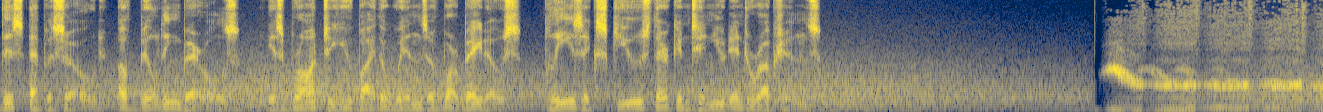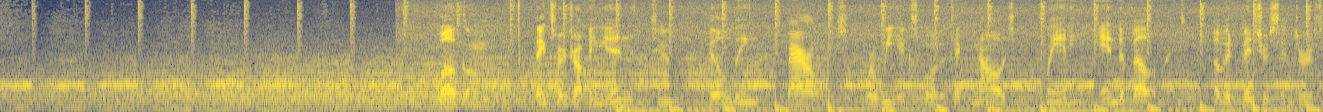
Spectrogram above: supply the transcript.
This episode of Building Barrels is brought to you by the winds of Barbados. Please excuse their continued interruptions. Welcome. Thanks for dropping in to Building Barrels, where we explore the technology, planning, and development of adventure centers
